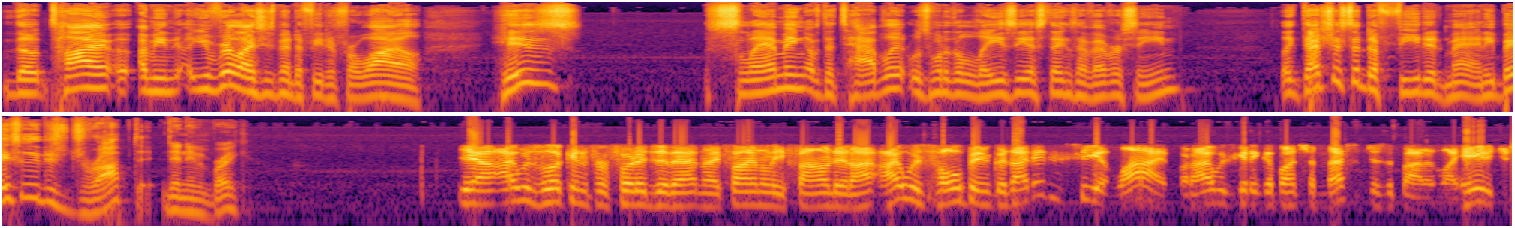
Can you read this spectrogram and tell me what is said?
the time. I mean, you realize he's been defeated for a while. His slamming of the tablet was one of the laziest things I've ever seen. Like that's just a defeated man. He basically just dropped it. Didn't even break. Yeah, I was looking for footage of that, and I finally found it. I, I was hoping because I didn't see it live, but I was getting a bunch of messages about it, like, "Hey, did you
